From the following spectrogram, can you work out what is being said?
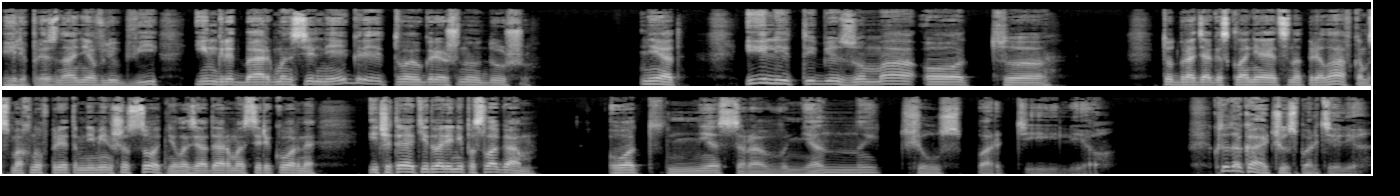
Или признание в любви Ингрид Бергман сильнее греет твою грешную душу? Нет. Или ты без ума от... Э, Тут бродяга склоняется над прилавком, смахнув при этом не меньше сотни лазиодарма Серикорна, и читает едва ли не по слогам. «От несравненный Чус Портильо». Кто такая Чус Портильо?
